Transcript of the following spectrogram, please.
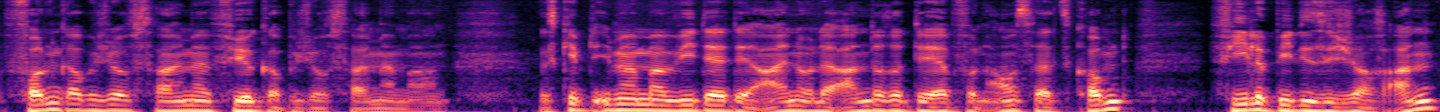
von Gaubischofsheimer für Gaubischofsheimer machen. Es gibt immer mal wieder der eine oder andere, der von auswärts kommt. Viele bieten sich auch an,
